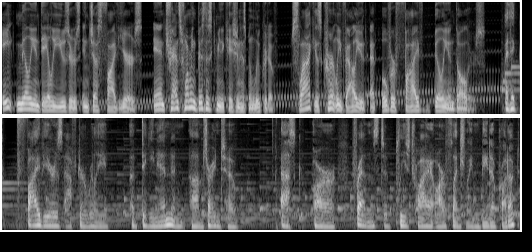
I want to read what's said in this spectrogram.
8 million daily users in just five years, and transforming business communication has been lucrative. Slack is currently valued at over $5 billion. I think five years after really uh, digging in and um, starting to ask our friends to please try our fledgling beta product,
